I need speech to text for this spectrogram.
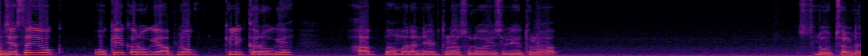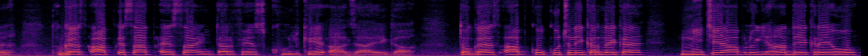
जैसे ही ओके करोगे आप लोग क्लिक करोगे आप हमारा नेट थोड़ा स्लो है इसलिए थोड़ा स्लो चल रहे हैं। तो गैस आपके साथ ऐसा इंटरफेस खुल के आ जाएगा। तो गैस, आपको कुछ नहीं करने का है। नीचे आप लोग यहाँ देख रहे हो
